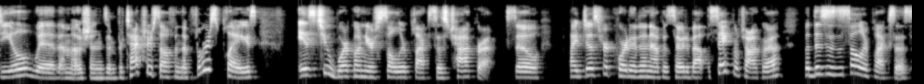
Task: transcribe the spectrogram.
deal with emotions and protect yourself in the first place is to work on your solar plexus chakra. So, I just recorded an episode about the sacral chakra, but this is the solar plexus.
